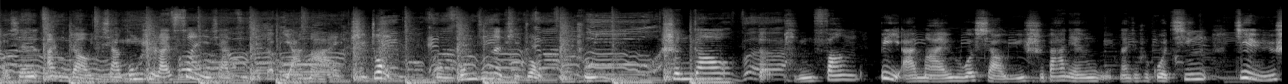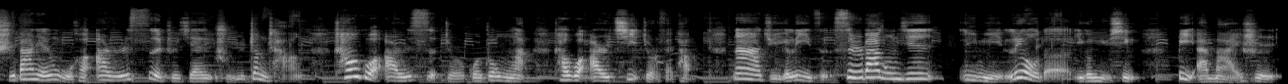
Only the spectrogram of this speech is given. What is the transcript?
首先按照以下公式来算一下自己的 BMI 体重，五公斤的体重除以身高平方。BMI 如果小于十八点五，那就是过轻；介于十八点五和二十四之间属于正常；超过二十四就是过重了；超过二十七就是肥胖。那举一个例子，四十八公斤。一米六的一个女性，BMI 是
